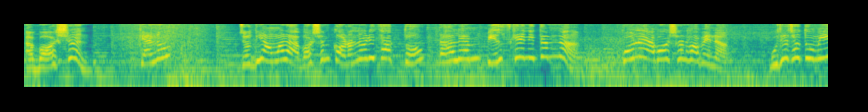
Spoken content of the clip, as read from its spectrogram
অ্যাবর্শন কেন? যদি আমার অ্যাবর্শন করানোরই থাকতো, তাহলে আমি পিলস খেয়ে নিতাম না। কোনো অ্যাবর্শন হবে না। বুঝেছ তুমি?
